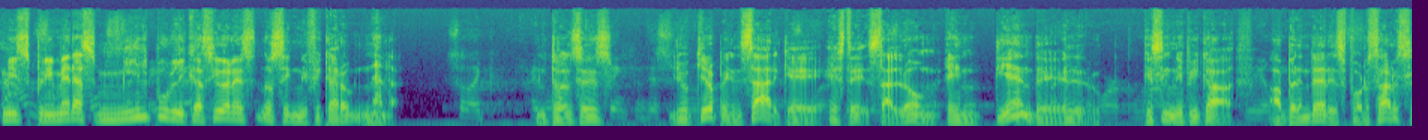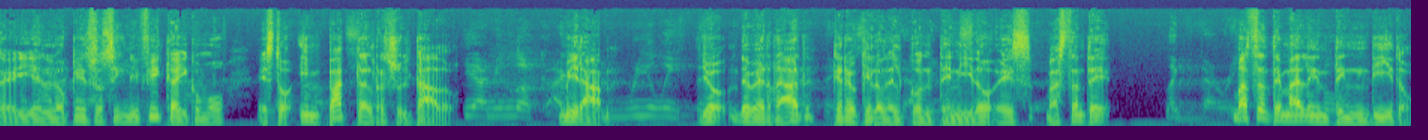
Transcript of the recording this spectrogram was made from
Mis primeras mil publicaciones no significaron nada. Entonces, yo quiero pensar que este salón entiende qué significa aprender, esforzarse y en lo que eso significa y cómo esto impacta el resultado. Mira, yo de verdad creo que lo del contenido es bastante, bastante mal entendido.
